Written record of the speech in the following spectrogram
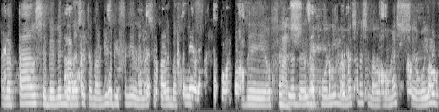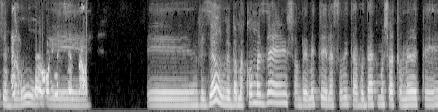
על הפער שבאמת במה שאתה מרגיש בפנים למה שקורה בחוץ. זה הופך להיות בימים האחרונים ממש ממש רואים את זה ברור. אה, וזהו, ובמקום הזה, שם באמת אה, לעשות את העבודה, כמו שאת אומרת, אה,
